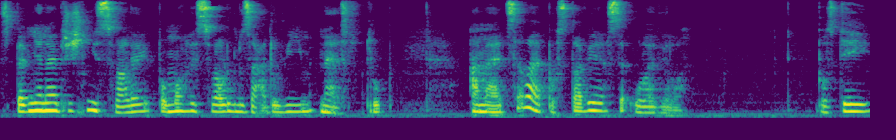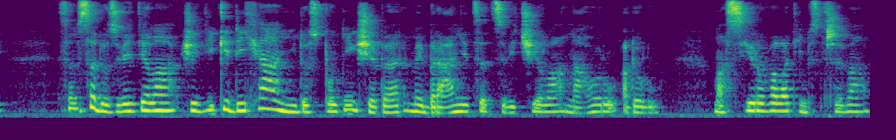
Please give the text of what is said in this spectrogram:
Spevněné břišní svaly pomohly svalům zádovým nést trup a mé celé postavě se ulevilo. Později jsem se dozvěděla, že díky dýchání do spodních žeber mi bránice cvičila nahoru a dolů. Masírovala tím střeva,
